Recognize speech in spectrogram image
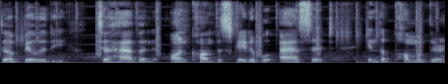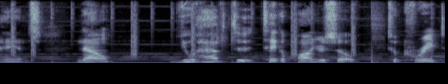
the ability to have an unconfiscatable asset in the palm of their hands. Now, you have to take upon yourself to create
